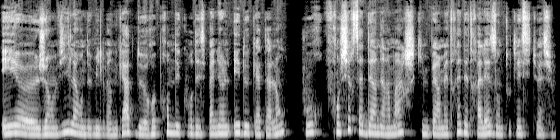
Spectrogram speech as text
Et euh, j'ai envie, là, en 2024, de reprendre des cours d'espagnol et de catalan pour franchir cette dernière marche qui me permettrait d'être à l'aise dans toutes les situations.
